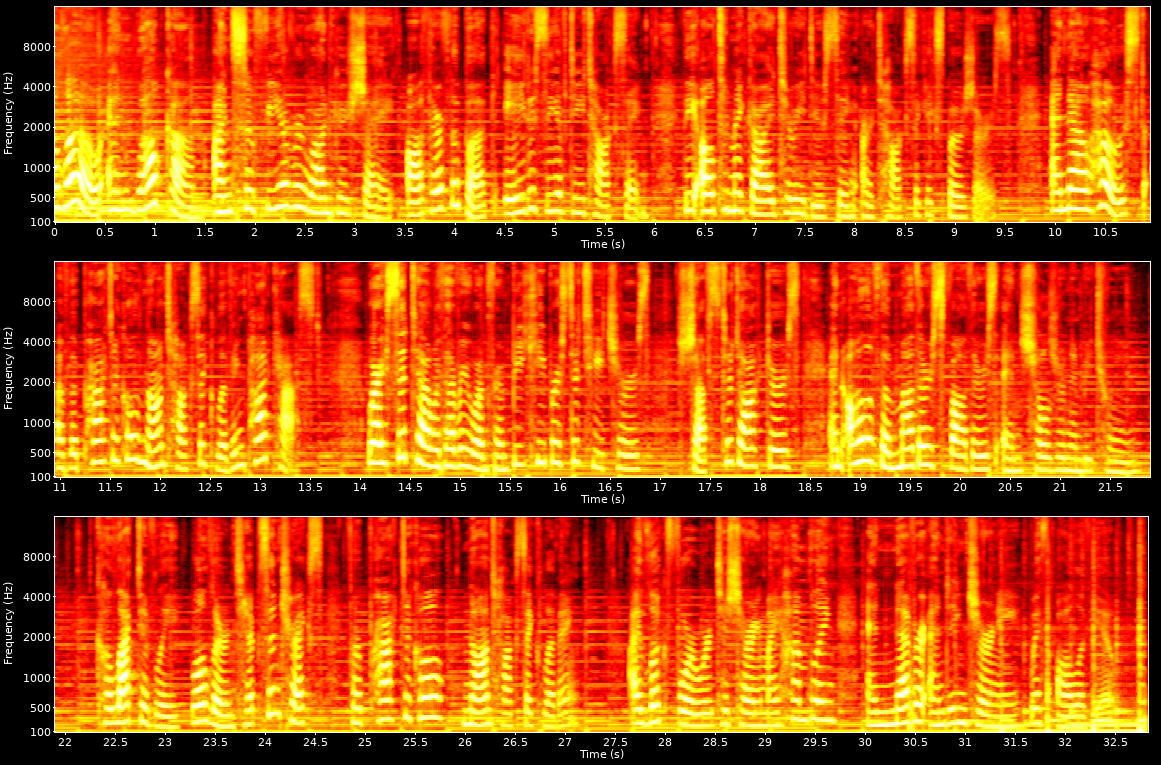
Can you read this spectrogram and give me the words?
Hello and welcome. I'm Sophia Ruan Gutierrez, author of the book A to Z of Detoxing The Ultimate Guide to Reducing Our Toxic Exposures, and now host of the Practical Non Toxic Living podcast, where I sit down with everyone from beekeepers to teachers, chefs to doctors, and all of the mothers, fathers, and children in between. Collectively, we'll learn tips and tricks for practical, non toxic living. I look forward to sharing my humbling and never ending journey with all of you.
